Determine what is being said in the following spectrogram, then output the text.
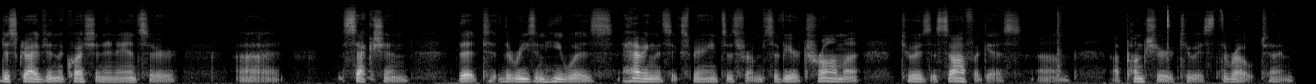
describes in the question and answer uh, section that the reason he was having this experience is from severe trauma to his esophagus, um, a puncture to his throat. I'm,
